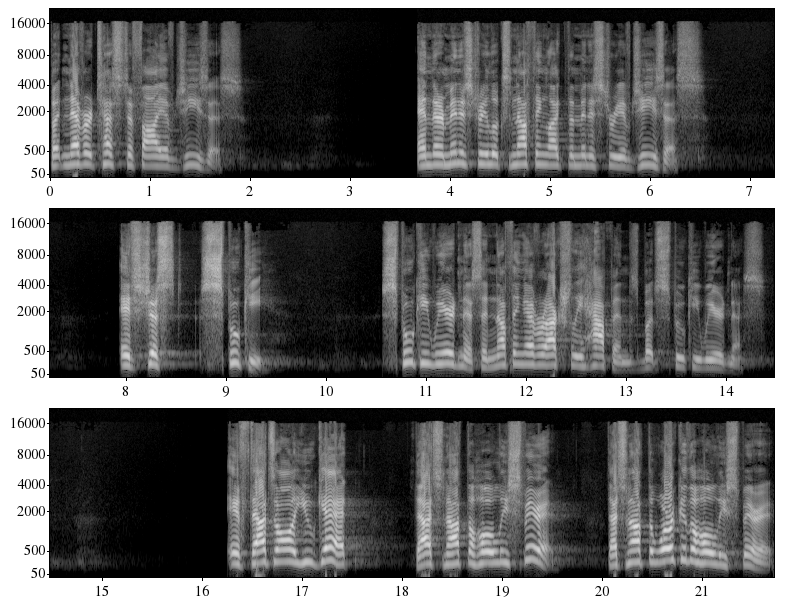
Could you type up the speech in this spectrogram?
but never testify of Jesus. And their ministry looks nothing like the ministry of Jesus. It's just spooky. Spooky weirdness, and nothing ever actually happens but spooky weirdness. If that's all you get, that's not the Holy Spirit. That's not the work of the Holy Spirit.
